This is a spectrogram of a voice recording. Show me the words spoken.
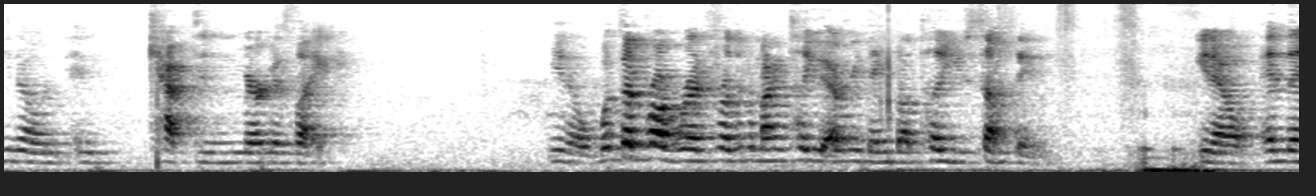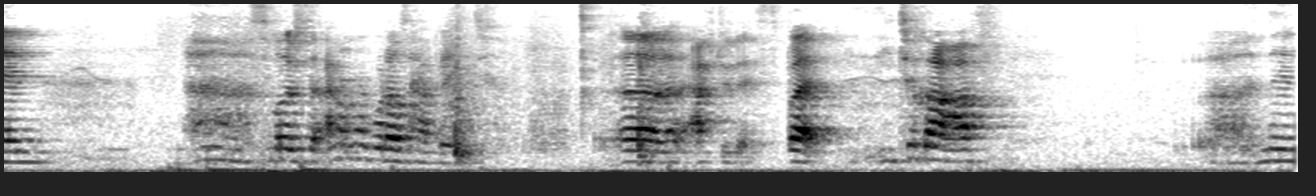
you know, and, and Captain America's like, you know, what's up, Robert Redford? Look, I'm not gonna tell you everything, but I'll tell you something, you know, and then some other stuff. I don't remember what else happened uh, took off. Uh, and then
